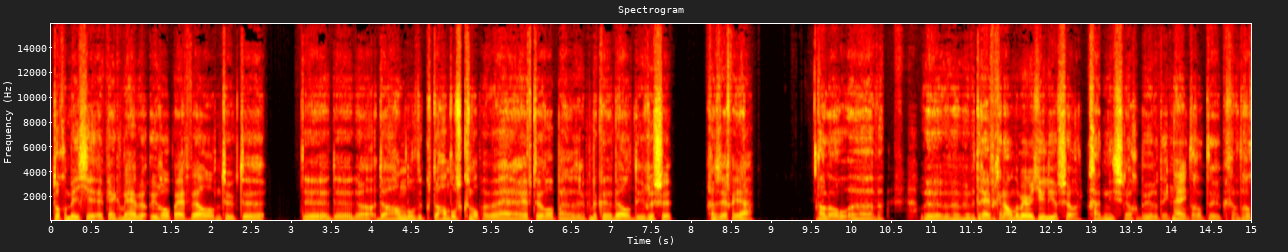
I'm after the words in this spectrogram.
toch een beetje. Kijk, we hebben, Europa heeft wel natuurlijk de. De, de, de, de, handel, de, de handelsknop hebben wij, heeft Europa natuurlijk. We kunnen wel die Russen gaan zeggen, ja, hallo, eh, we, we, bedrijven geen handel meer met jullie of zo. Dat gaat niet snel gebeuren, denk ik. Nee. Want er gaat, al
